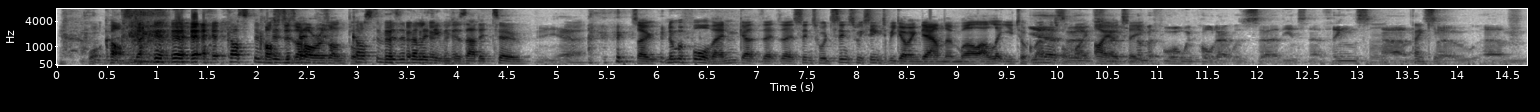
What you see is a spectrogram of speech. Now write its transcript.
what cost? cost and cost is a horizontal. Cost and visibility. We just added two. Yeah. so number four then, go- th- th- since we since we seem to be going down them, well, I'll let you talk about Yeah, this so, one, Mike. so IoT. number four we pulled out was uh, the Internet of Things. Mm. Um, Thank you. So um,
